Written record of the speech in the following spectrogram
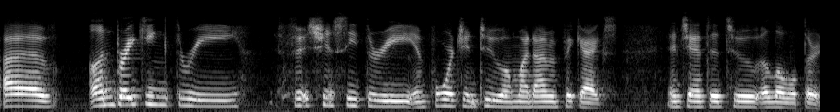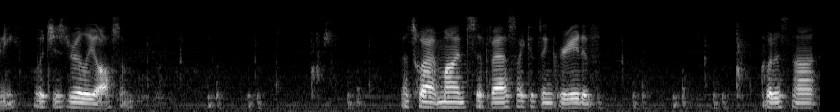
I have Unbreaking 3, Efficiency 3, and Fortune 2 on my diamond pickaxe, enchanted to a level 30, which is really awesome. That's why it mines so fast, like it's in creative. But it's not.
